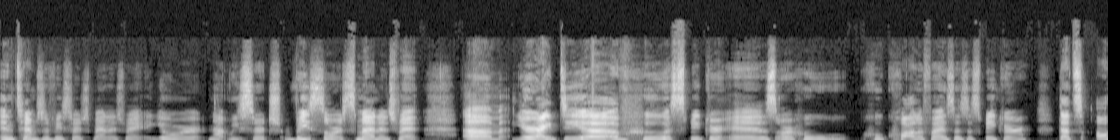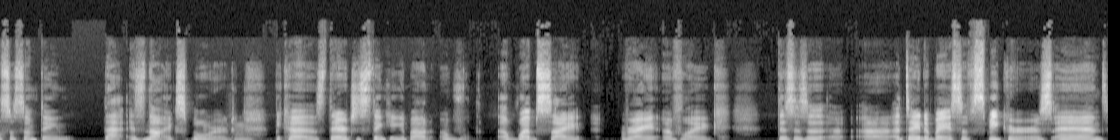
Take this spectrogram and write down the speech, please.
in terms of research management your not research resource management um your idea of who a speaker is or who who qualifies as a speaker that's also something that is not explored mm-hmm. because they're just thinking about a, a website right of like this is a, a, a database of speakers and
